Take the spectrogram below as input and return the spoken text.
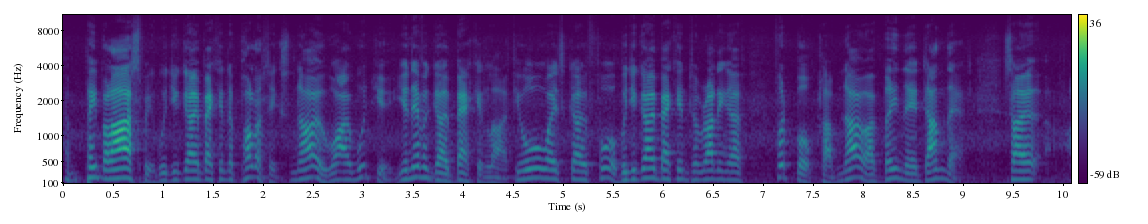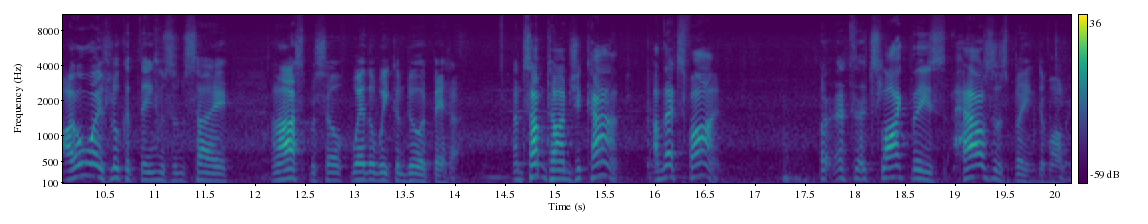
And people ask me, would you go back into politics? No, why would you? You never go back in life. You always go forward. Would you go back into running a football club? No, I've been there, done that. So I always look at things and say, and ask myself whether we can do it better. And sometimes you can't, and that's fine. It's, it's like these houses being demolished.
